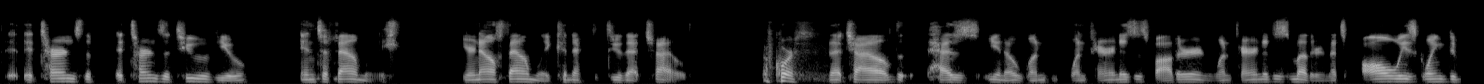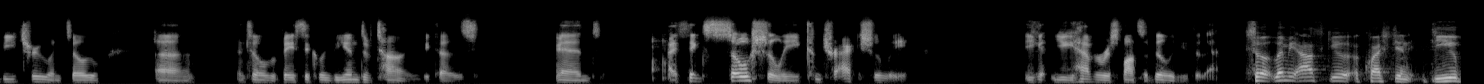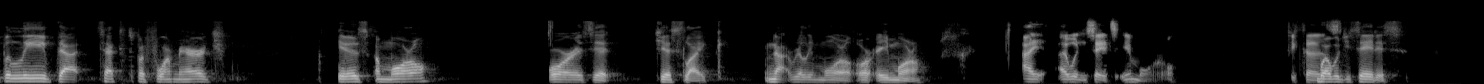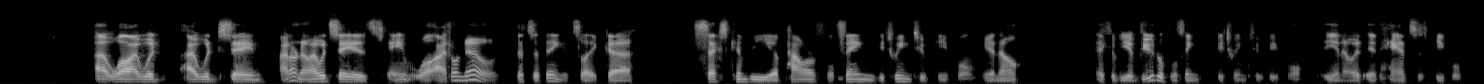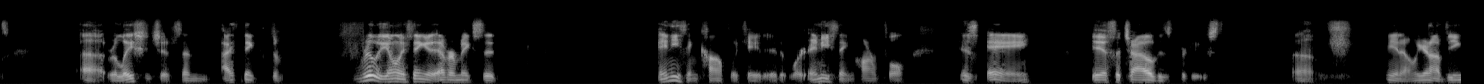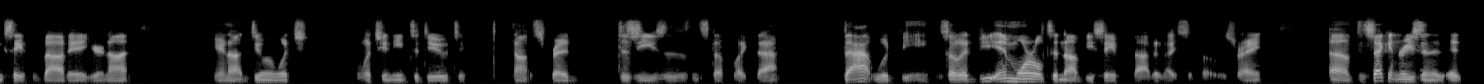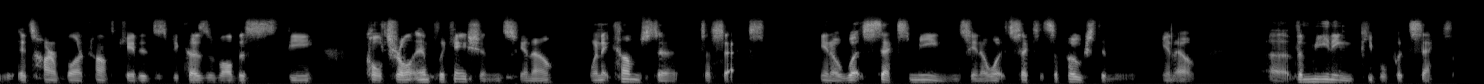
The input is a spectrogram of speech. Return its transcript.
it, it turns the it turns the two of you into family you're now family connected through that child of course that child has you know one one parent is his father and one parent is his mother and that's always going to be true until uh until basically the end of time because and I think socially, contractually, you you have a responsibility to that. So let me ask you a question. Do you believe that sex before marriage is immoral? Or is it just like not really moral or amoral? I, I wouldn't say it's immoral because what would you say it is? Uh, well, I would I would say I don't know. I would say it's aim. Well, I don't know. That's the thing. It's like uh, sex can be a powerful thing between two people, you know? It could be a beautiful thing between two people. You know, it, it enhances people's uh, relationships. And I think the really the only thing that ever makes it anything complicated or anything harmful is A, if a child is produced. Um, you know, you're not being safe about it. You're not you're not doing what you, what you need to do to not spread diseases and stuff like that. That would be so it'd be immoral to not be safe about it, I suppose, right? Uh, the second reason it, it, it's harmful or complicated is because of all this the cultural implications. You know, when it comes to to sex, you know what sex means. You know what sex is supposed to mean. You know, uh, the meaning people put sex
